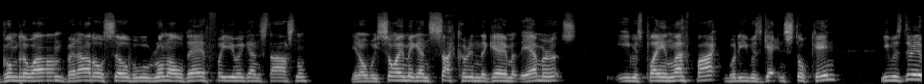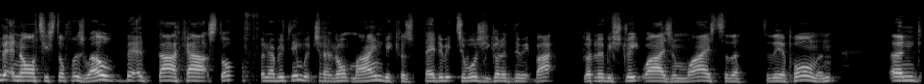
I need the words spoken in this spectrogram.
Gundogan, Bernardo Silva will run all day for you against Arsenal. You know, we saw him against Saka in the game at the Emirates. He was playing left back, but he was getting stuck in. He was doing a bit of naughty stuff as well, bit of dark art stuff and everything, which I don't mind because they do it to us. You got to do it back. Got to be streetwise and wise to the to the opponent. And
